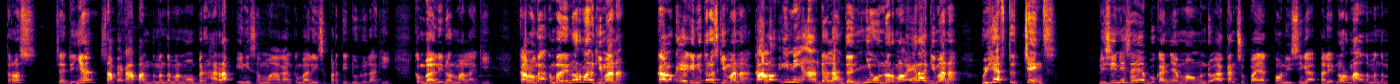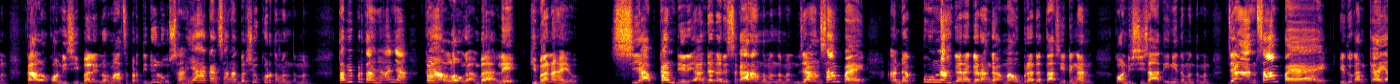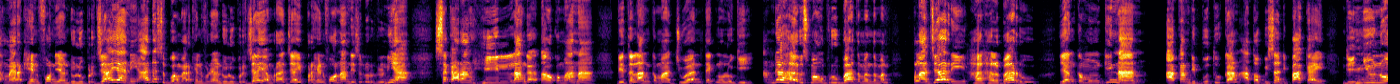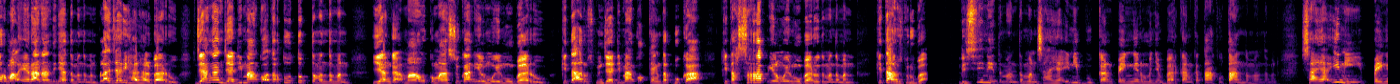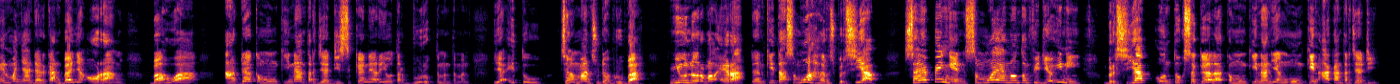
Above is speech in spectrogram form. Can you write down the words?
Terus jadinya sampai kapan teman-teman mau berharap ini semua akan kembali seperti dulu lagi? Kembali normal lagi. Kalau nggak kembali normal gimana? Kalau kayak gini terus gimana? Kalau ini adalah the new normal era gimana? We have to change. Di sini saya bukannya mau mendoakan supaya kondisi nggak balik normal, teman-teman. Kalau kondisi balik normal seperti dulu, saya akan sangat bersyukur, teman-teman. Tapi pertanyaannya, kalau nggak balik, gimana ayo? Siapkan diri Anda dari sekarang teman-teman. Jangan sampai Anda punah gara-gara nggak mau beradaptasi dengan kondisi saat ini teman-teman. Jangan sampai gitu kan kayak merek handphone yang dulu berjaya nih. Ada sebuah merek handphone yang dulu berjaya merajai perhandphonean di seluruh dunia. Sekarang hilang nggak tahu ke mana ditelan kemajuan teknologi. Anda harus mau berubah teman-teman. Pelajari hal-hal baru yang kemungkinan akan dibutuhkan atau bisa dipakai di new normal era nantinya teman-teman. Pelajari hal-hal baru. Jangan jadi mangkok tertutup teman-teman yang nggak mau kemasukan ilmu-ilmu baru. Kita harus menjadi mangkok yang terbuka. Kita serap ilmu-ilmu baru teman-teman. Kita harus berubah. Di sini teman-teman, saya ini bukan pengen menyebarkan ketakutan teman-teman. Saya ini pengen menyadarkan banyak orang bahwa ada kemungkinan terjadi skenario terburuk teman-teman. Yaitu zaman sudah berubah new normal era dan kita semua harus bersiap. Saya pengen semua yang nonton video ini bersiap untuk segala kemungkinan yang mungkin akan terjadi.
